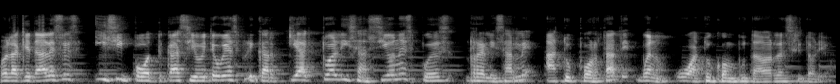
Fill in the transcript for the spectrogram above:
Hola, ¿qué tal? Esto es Easy Podcast y hoy te voy a explicar qué actualizaciones puedes realizarle a tu portátil, bueno, o a tu computador de escritorio.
